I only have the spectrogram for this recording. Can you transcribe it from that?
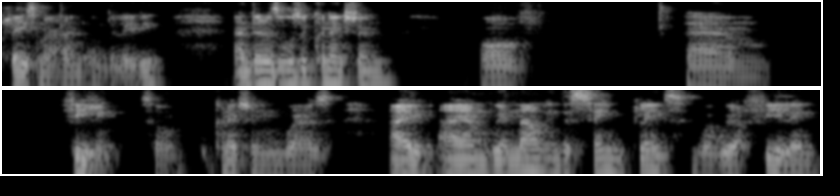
place my hand on the lady, and there is also connection of um feeling. So connection, whereas I I am we're now in the same place where we are feeling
